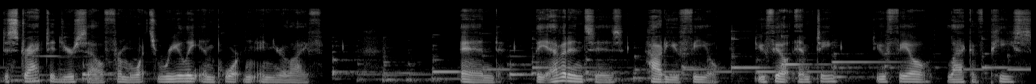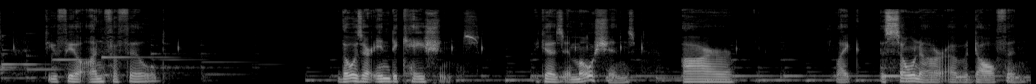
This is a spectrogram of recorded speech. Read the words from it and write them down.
distracted yourself from what's really important in your life. And the evidence is how do you feel? Do you feel empty? Do you feel lack of peace? Do you feel unfulfilled? Those are indications because emotions are like the sonar of a dolphin.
